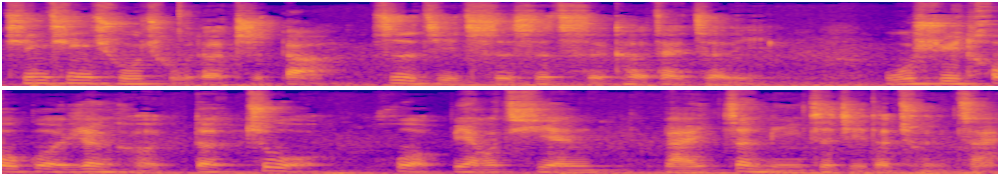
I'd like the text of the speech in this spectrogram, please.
清清楚楚的知道自己此时此刻在这里，无需透过任何的做或标签来证明自己的存在。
